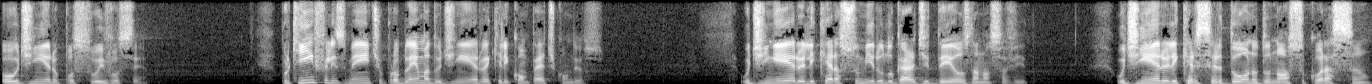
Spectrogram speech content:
ou o dinheiro possui você? Porque, infelizmente, o problema do dinheiro é que ele compete com Deus. O dinheiro, ele quer assumir o lugar de Deus na nossa vida. O dinheiro, ele quer ser dono do nosso coração.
